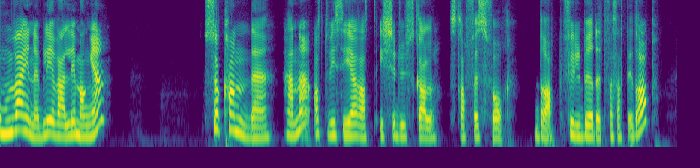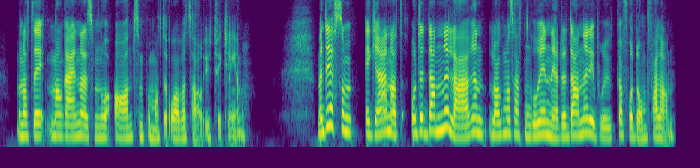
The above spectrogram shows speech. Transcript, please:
omveiene blir veldig mange, så kan det hende at vi sier at ikke du skal straffes for drap, fullbyrdet forsettlig drap, men at det, man regner det som noe annet som på en måte overtar utviklingen. Men det som er greien at, og det er denne læren lagmannsretten går inn i, og det er denne de bruker for å domfelle han.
